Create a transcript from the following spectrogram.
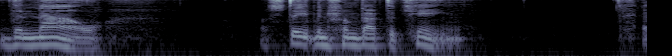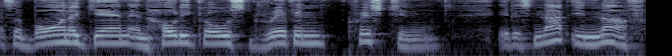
the now. A statement from Dr. King. As a born again and Holy Ghost driven Christian, it is not enough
